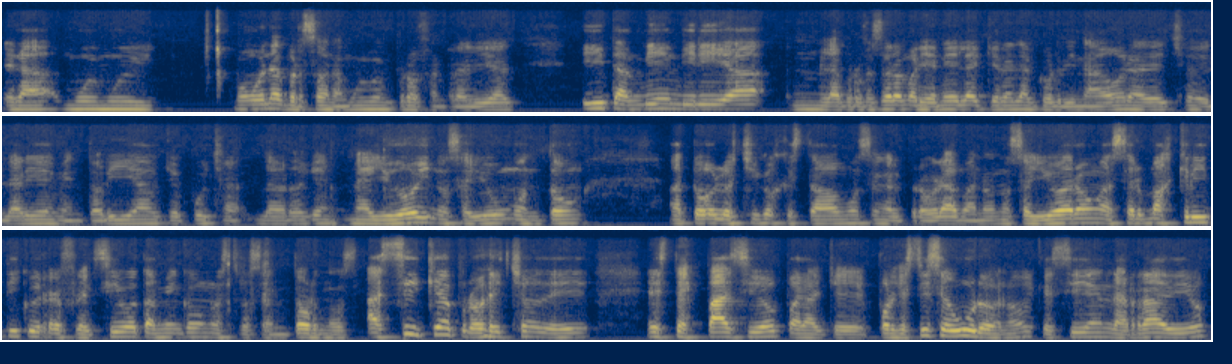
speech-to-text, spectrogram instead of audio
era muy, muy, muy buena persona, muy buen profe en realidad. Y también diría mm, la profesora Marianela, que era la coordinadora, de hecho, del área de mentoría, que pucha, la verdad que me ayudó y nos ayudó un montón a todos los chicos que estábamos en el programa, ¿no? Nos ayudaron a ser más crítico y reflexivo también con nuestros entornos. Así que aprovecho de este espacio para que, porque estoy seguro, ¿no? Que siguen la radio.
